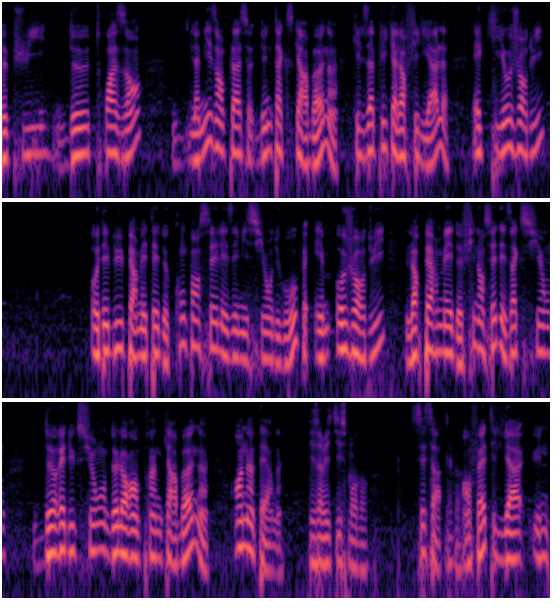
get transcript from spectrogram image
depuis 2-3 ans la mise en place d'une taxe carbone qu'ils appliquent à leurs filiales et qui aujourd'hui, au début, permettait de compenser les émissions du groupe et aujourd'hui leur permet de financer des actions de réduction de leur empreinte carbone en interne. Des investissements, donc. C'est ça. En fait, il y a une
